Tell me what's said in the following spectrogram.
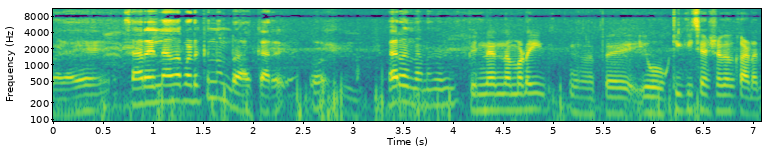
ഇപ്പോഴേ സാറയില്ലാതെ പഠിക്കുന്നുണ്ട് ആൾക്കാർ വേറെ എന്താണ് പിന്നെ നമ്മുടെ ഈ ആ, ഇപ്പൊ ഈ ഓക്കിക്ക് ശേഷമൊക്കെ കടൽ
